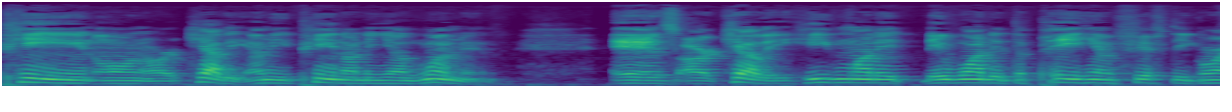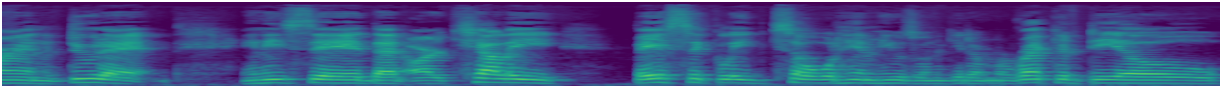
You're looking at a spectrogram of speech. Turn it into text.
peeing on R. Kelly. I mean, peeing on the young woman as R. Kelly. He wanted they wanted to pay him fifty grand to do that, and he said that R. Kelly basically told him he was going to get him a record deal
